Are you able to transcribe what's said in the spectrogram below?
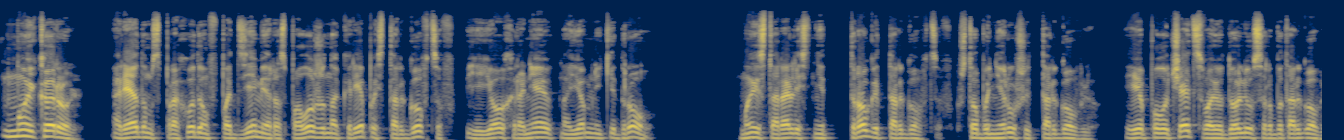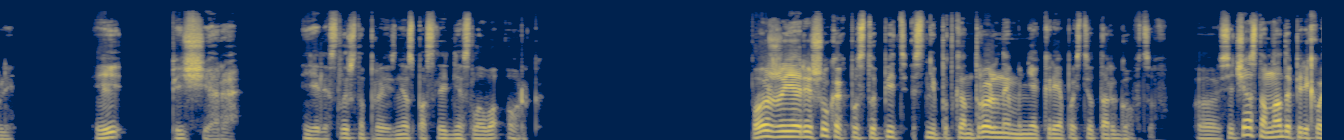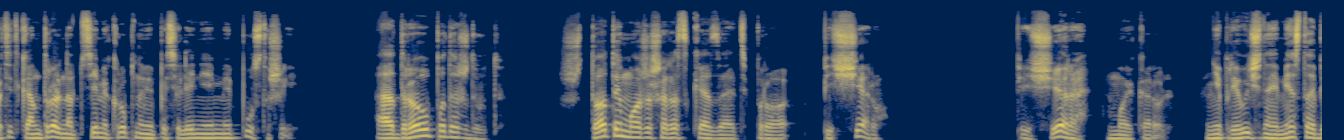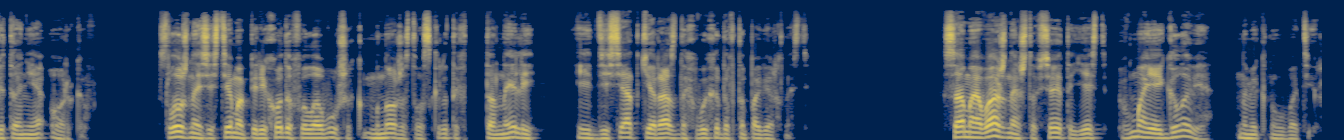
мой король. Рядом с проходом в подземье расположена крепость торговцев, ее охраняют наемники Дроу. Мы старались не трогать торговцев, чтобы не рушить торговлю и получать свою долю с работорговли. И пещера. Еле слышно произнес последнее слово орк. Позже я решу, как поступить с неподконтрольной мне крепостью торговцев. Э, сейчас нам надо перехватить контроль над всеми крупными поселениями пустошей. А дроу подождут. Что ты можешь рассказать про пещеру? Пещера, мой король. Непривычное место обитания орков. Сложная система переходов и ловушек, множество скрытых тоннелей и десятки разных выходов на поверхность. Самое важное, что все это есть в моей голове, намекнул Ватир.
